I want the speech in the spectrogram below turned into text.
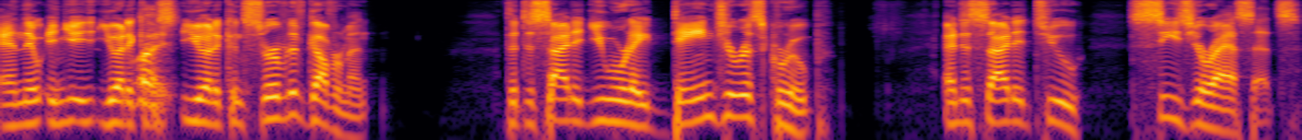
and, they, and you, you had a cons- Right. you had a conservative government that decided you were a dangerous group and decided to seize your assets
